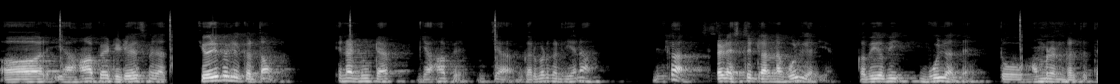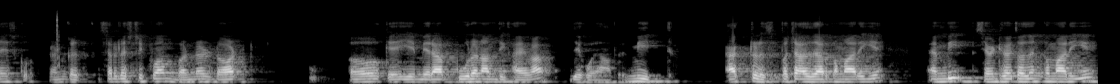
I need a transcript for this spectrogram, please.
और यहाँ पे डिटेल्स में जाता क्यूरी पे क्लिक करता हूँ इन न्यू टैब यहाँ पे क्या गड़बड़ कर दिया ना देखा डालना भूल गया कभी कभी भूल जाते हैं तो हम रन कर देते हैं इसको रन कर देते हैं। सरलिस्टिक फॉर्म बर्नर डॉट ओके ये मेरा पूरा नाम दिखाएगा। देखो यहाँ पे मीत एक्ट्रेस पचास हज़ार कमा रही है M B seventy five thousand कमा रही है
